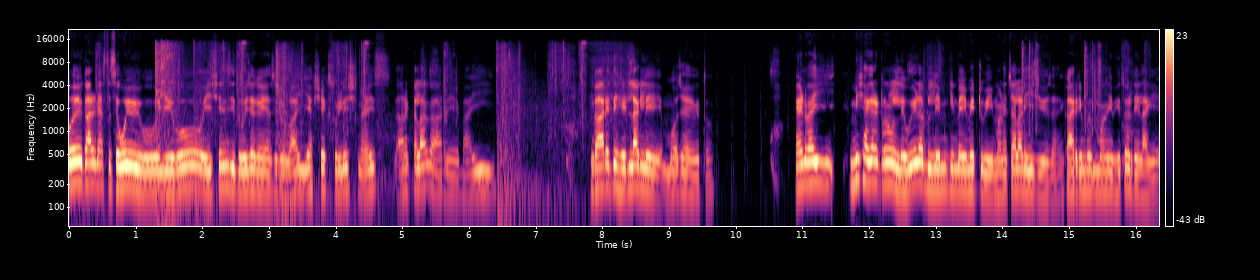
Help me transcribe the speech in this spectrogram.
ওই গাড়ি নিয়ে আসতেছে, ওই ওই ওই ও, এই সেন্সি তো ওই জায়গায় আসছিল ভাই, একশো একচল্লিশ নাইস আরেকটা লাগা, আরে ভাই। গাড়িতে হেড লাগলে মজা হয়ে যেত। অ্যান্ড ভাই, মিশা ক্যারেক্টার নাড়লে ওইটা লেম কিংবা এম টু মানে চালানো ইজি হয়ে যায়। গাড়ির মানে ভিতর দিয়ে লাগে।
